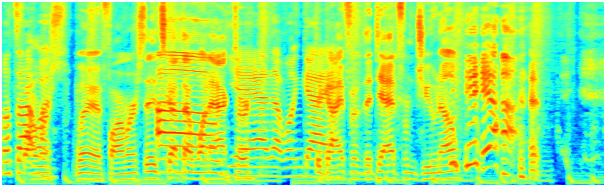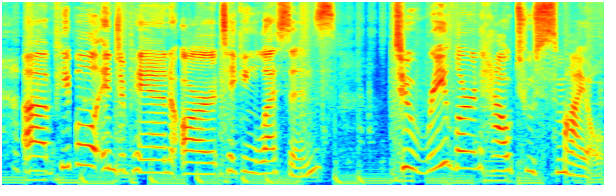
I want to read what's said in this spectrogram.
What's that farmers. Where farmers. It's got that one Oh, actor. Yeah, that one guy. The guy from the dad from Juno. yeah. uh, people in Japan are taking lessons to relearn how to smile.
